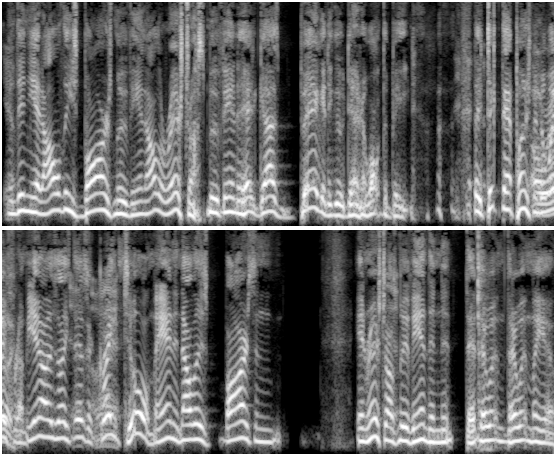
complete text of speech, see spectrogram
Yeah. And then you had all these bars move in, all the restaurants move in, and had guys begging to go down there and walk the beat. they took that punishment Oh, away really? from you. Yeah, I was like, there's a Oh, great yes. tool, man. And all those bars and and restaurants move in, then it- that there wouldn't there wouldn't be a,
